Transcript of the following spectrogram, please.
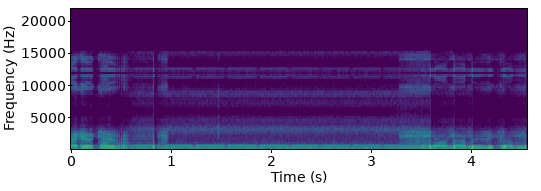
I do too. Farnham, is it coming?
